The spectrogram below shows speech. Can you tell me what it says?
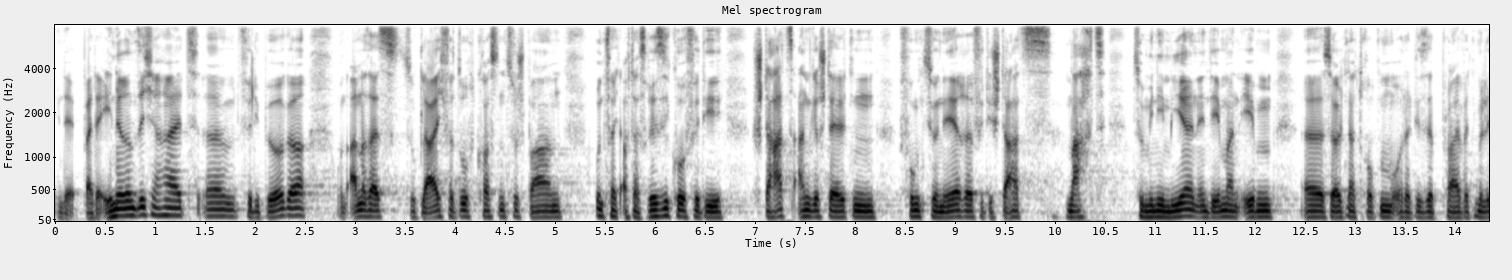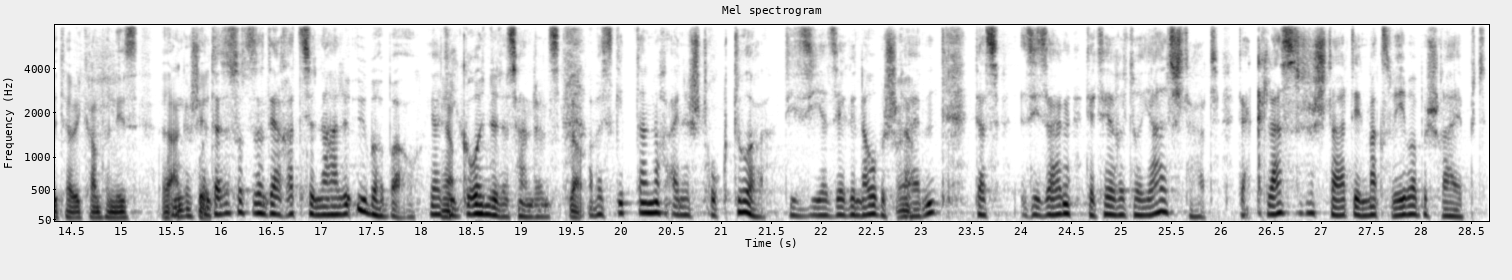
der, bei der inneren Sicherheit äh, für die Bürger und andererseits zugleich versucht, Kosten zu sparen und vielleicht auch das Risiko für die staatsangestellten Funktionäre, für die Staatsmacht zu minimieren, indem man eben äh, Söldnertruppen oder diese Private Military Companies äh, engagiert. Und das ist sozusagen der rationale Überbau, ja, ja. die Gründe des Handelns. Klar. Aber es gibt dann noch eine Struktur, die Sie ja sehr genau beschreiben, ja. dass Sie sagen, der Territorialstaat, der klassische Staat, den Max Weber beschreibt,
